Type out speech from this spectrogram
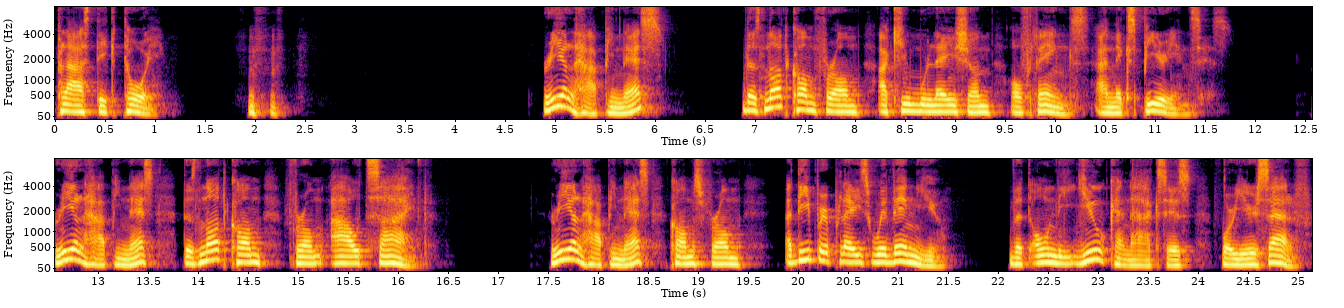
plastic toy. real happiness does not come from accumulation of things and experiences. Real happiness does not come from outside. Real happiness comes from a deeper place within you that only you can access for yourself.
